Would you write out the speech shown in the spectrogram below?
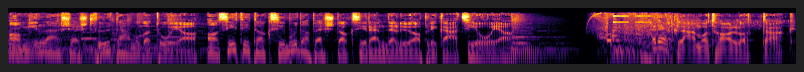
A Millásest főtámogatója a City Taxi Budapest taxi rendelő applikációja. Reklámot hallottak.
